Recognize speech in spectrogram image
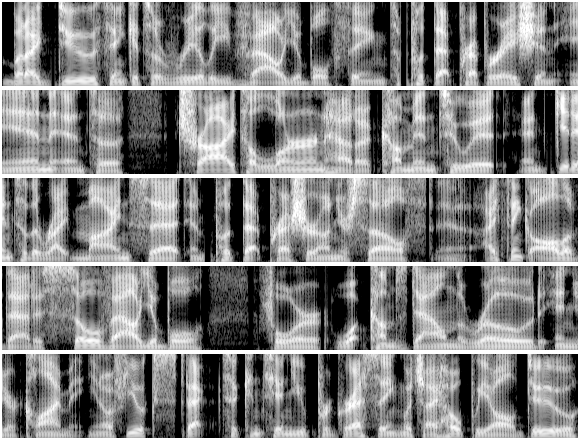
But I do think it's a really valuable thing to put that preparation in and to try to learn how to come into it and get into the right mindset and put that pressure on yourself. And I think all of that is so valuable for what comes down the road in your climbing. You know, if you expect to continue progressing, which I hope we all do,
